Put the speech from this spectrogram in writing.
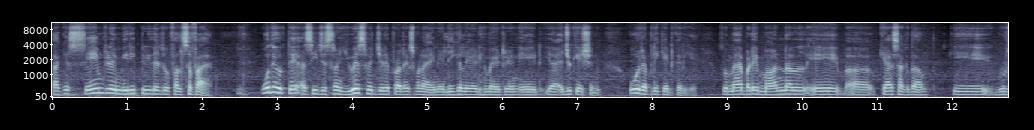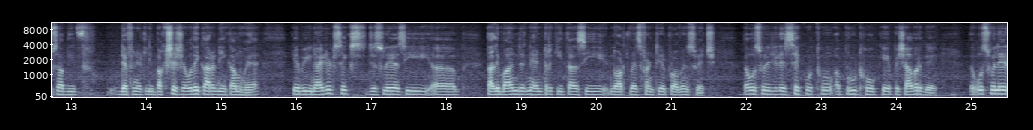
ਤਾਂ ਕਿ ਸੇਮ ਜਿਹੜੇ ਮੀਰੀ ਪੀਰੀ ਦਾ ਜੋ ਫਲਸਫਾ ਹੈ, ਉਹਦੇ ਉੱਤੇ ਅਸੀਂ ਜਿਸ ਤਰ੍ਹਾਂ ਯੂਐਸ ਵਿੱਚ ਜਿਹੜੇ ਪ੍ਰੋਜੈਕਟਸ ਬਣਾਏ ਨੇ ਲੀਗਲ ਏਡ ਹਿਊਮੈਨਿਟੇਰੀਅਨ ਏਡ ਜਾਂ ਐਜੂਕੇਸ਼ਨ ਉਹ ਰੈਪਲੀਕੇਟ ਕਰੀਏ। ਸੋ ਮੈਂ ਬੜੇ ਮਾਣ ਨਾਲ ਇਹ ਕਹਿ ਸਕਦਾ ਕਿ ਗੁਰੂ ਸਾਹਿਬ ਦੀ ਡੈਫੀਨਿਟਲੀ ਬਖਸ਼ਿਸ਼ ਹੈ, ਉਹਦੇ ਕਾਰਨ ਹੀ ਕੰਮ ਹੋਇਆ ਕਿ ਵੀ ਯੂਨਾਈਟਿਡ ਸਿਕਸ ਜਿਸ ਵੇਲੇ ਅਸੀਂ ਤਾਲਿਬਾਨ ਜਿਹਨੇ ਐਂਟਰ ਕੀਤਾ ਸੀ ਨਾਰਥ ਵੈਸਟ ਫਰੰਟੀਅਰ ਪ੍ਰੋਵਿੰਸ ਵਿੱਚ ਤਾਂ ਉਸ ਵੇਲੇ ਜਿਹੜੇ ਸਿੱਖ ਉੱਥੋਂ ਅਪਰੂਟ ਹੋ ਕੇ ਪੇਸ਼ਾਵਰ ਗਏ ਤੇ ਉਸ ਵੇਲੇ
